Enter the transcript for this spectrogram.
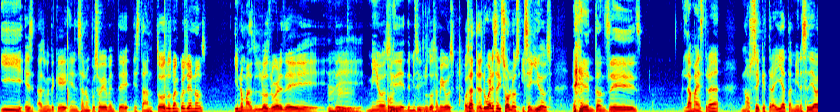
Y es, haz de cuenta que en el salón pues obviamente estaban todos los bancos llenos y nomás los lugares de, de míos Pues, y de, de mis sí. otros dos amigos. O sea, tres lugares ahí solos y seguidos. Entonces, la maestra, no sé qué traía también ese día.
